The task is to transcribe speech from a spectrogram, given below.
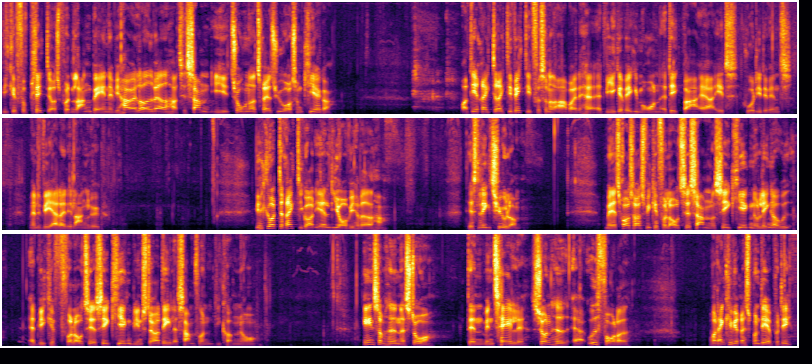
Vi kan forpligte os på den lange bane. Vi har jo allerede været her til sammen i 223 år som kirker. Og det er rigtig, rigtig vigtigt for sådan noget arbejde her, at vi ikke er væk i morgen, at det ikke bare er et hurtigt event, men at vi er der i det lange løb. Vi har gjort det rigtig godt i alle de år, vi har været her. Det er jeg slet ikke i tvivl om. Men jeg tror også, at vi kan få lov til sammen at se kirken nå længere ud at vi kan få lov til at se kirken blive en større del af samfundet de kommende år. Ensomheden er stor. Den mentale sundhed er udfordret. Hvordan kan vi respondere på det?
